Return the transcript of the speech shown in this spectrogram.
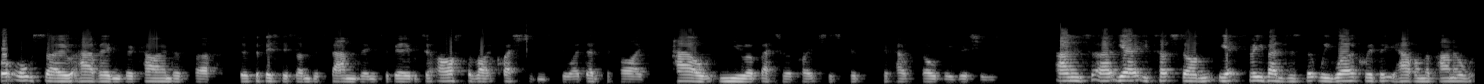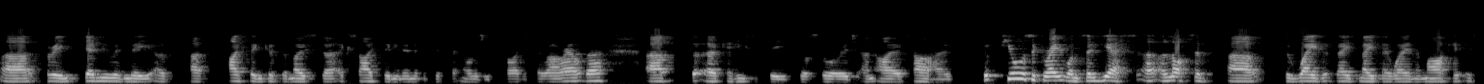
but also having the kind of uh, the, the, business understanding to be able to ask the right questions to identify how newer, better approaches could, could help solve these issues. And uh, yeah, you touched on yeah, three vendors that we work with that you have on the panel, uh, three genuinely of, uh, I think, of the most uh, exciting and innovative technology providers there are out there. Uh, uh, Cohesity, Pure Storage, and IO Tahoe. But Pure's a great one. So yes, a lot of the way that they've made their way in the market is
